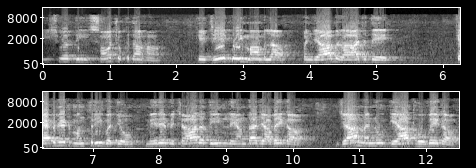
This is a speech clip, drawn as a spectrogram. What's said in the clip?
ਈਸ਼ਵਰ ਦੀ ਸਹੁੰ ਚੁੱਕਦਾ ਹਾਂ ਕਿ ਜੇ ਕੋਈ ਮਾਮਲਾ ਪੰਜਾਬ ਰਾਜ ਦੇ ਕੈਬਨਿਟ ਮੰਤਰੀ ਵਜੋਂ ਮੇਰੇ ਵਿਚਾਰ ਅਧੀਨ ਲਿਆਂਦਾ ਜਾਵੇਗਾ ਜਾਂ ਮੈਨੂੰ ਗਿਆਤ ਹੋਵੇਗਾ,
